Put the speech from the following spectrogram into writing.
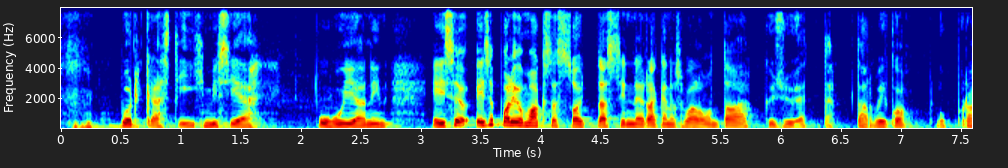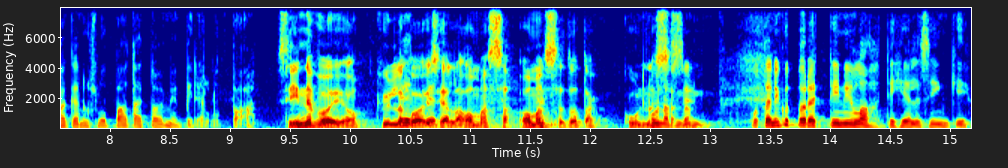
podcast-ihmisiä, puhujia, niin ei se, ei se paljon maksa soittaa sinne rakennusvalvontaa ja kysyä, että tarviiko rakennuslupaa tai toimenpidelupaa. Sinne voi jo, kyllä et, voi et, siellä omassa, omassa et, tota kunnassa. kunnassa. Niin... Mutta niin kuin todettiin, niin Lahti, Helsinki.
